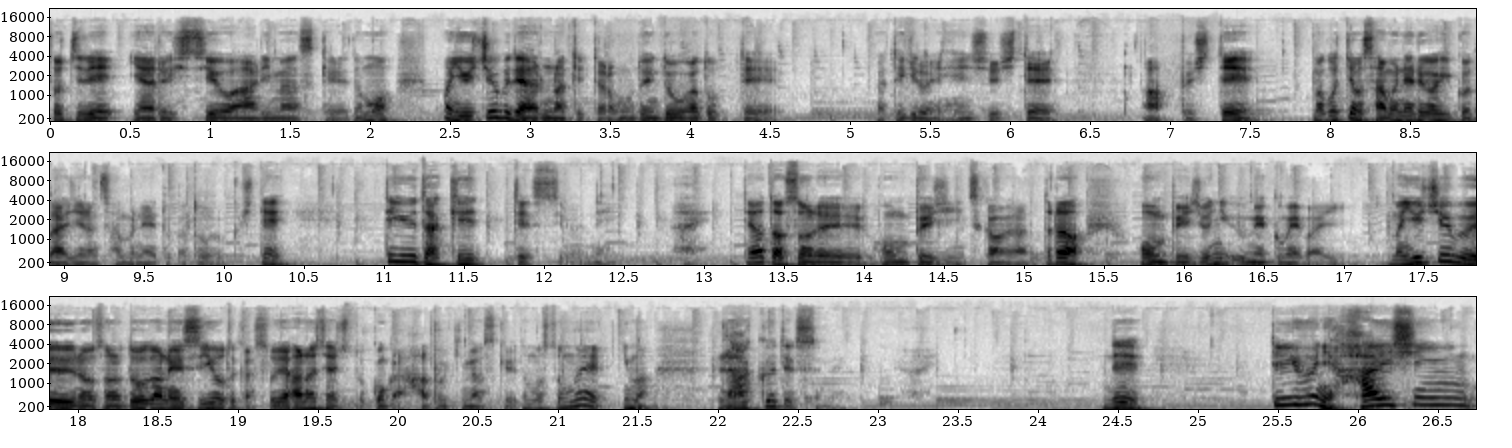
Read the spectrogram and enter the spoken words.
そっちでやる必要はありますけれども、まあ、YouTube でやるなって言ったら本当に動画撮って、まあ、適度に編集して、アップして、まあ、こっちもサムネイルが結構大事なのでサムネイルとか登録してっていうだけですよね。はい、であとはそれホームページに使うんだったらホームページに埋め込めばいい。まあ、YouTube のその動画の SEO とかそういう話はちょっと今回省きますけれども、そのぐらい今楽ですね。はい、で、っていうふうに配信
